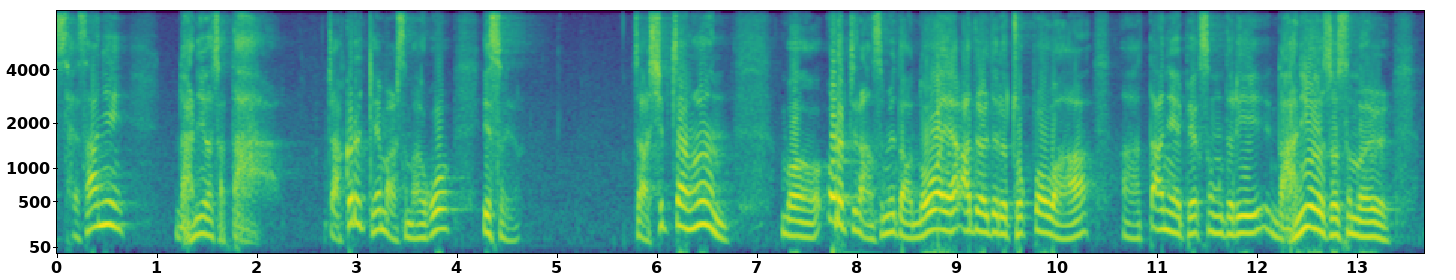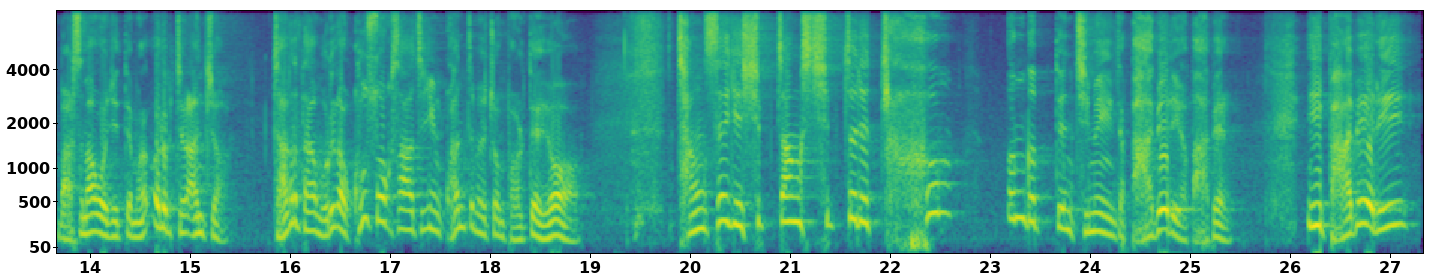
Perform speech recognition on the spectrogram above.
세상이 나뉘어졌다. 자, 그렇게 말씀하고 있어요. 자, 10장은 뭐 어렵지는 않습니다. 노아의 아들들의 족보와 아, 땅의 백성들이 나뉘어졌음을 말씀하고 있기 때문에 어렵지는 않죠. 자, 그렇다면 우리가 구속사적인 관점에 좀볼 때요. 창세기 10장 10절에 처음 언급된 지명이 이제 바벨이에요, 바벨. 이 바벨이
